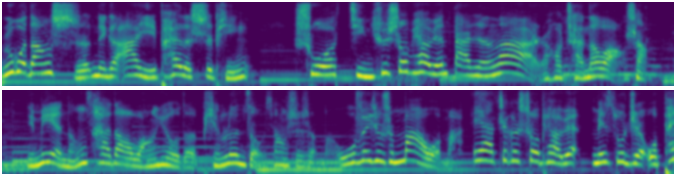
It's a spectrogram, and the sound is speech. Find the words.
如果当时那个阿姨拍的视频说景区售票员打人啦，然后传到网上，你们也能猜到网友的评论走向是什么，无非就是骂我嘛。哎呀，这个售票员没素质，我呸！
